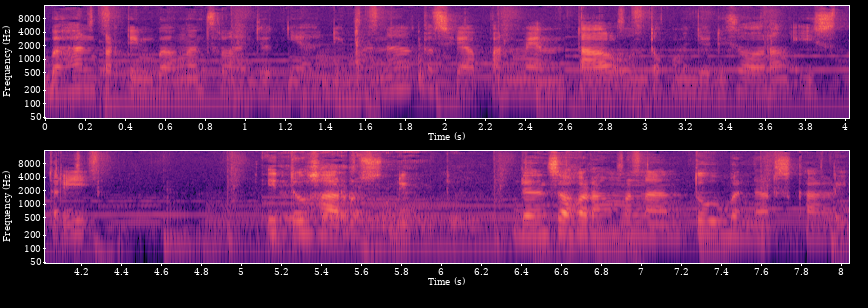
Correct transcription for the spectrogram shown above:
bahan pertimbangan selanjutnya di mana kesiapan mental untuk menjadi seorang istri itu Dan harus di, menantu. dan seorang menantu benar sekali.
